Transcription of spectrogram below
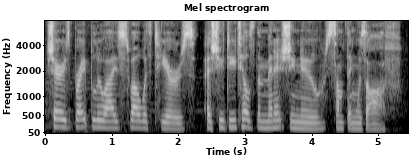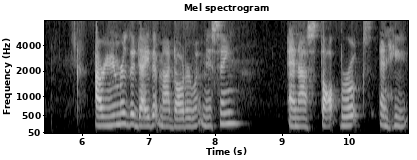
Sherry's bright blue eyes swell with tears as she details the minute she knew something was off. I remember the day that my daughter went missing, and I stopped Brooks, and he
